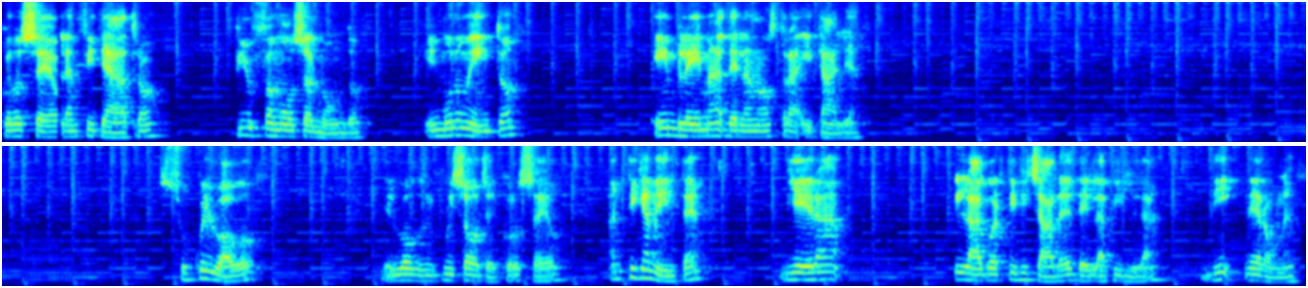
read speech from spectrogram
Colosseo, l'anfiteatro più famoso al mondo, il monumento emblema della nostra Italia. Su quel luogo, nel luogo in cui sorge il Colosseo, anticamente vi era il lago artificiale della villa di Nerone.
